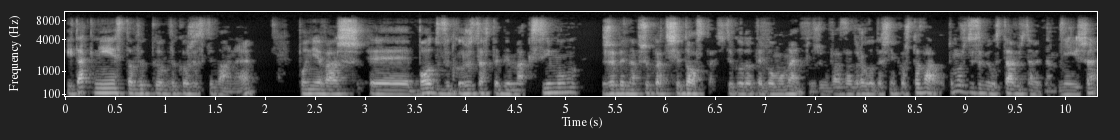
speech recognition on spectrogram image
I tak nie jest to wyko wykorzystywane, ponieważ bot wykorzysta wtedy maksimum żeby na przykład się dostać tylko do tego momentu, żeby Was za drogo też nie kosztowało. To możecie sobie ustawić nawet na mniejsze,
